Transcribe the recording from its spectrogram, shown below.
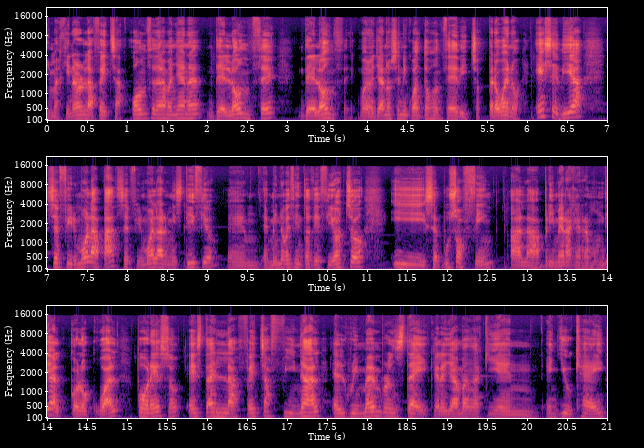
imaginaros la fecha, 11 de la mañana del 11 del 11. Bueno, ya no sé ni cuántos 11 he dicho. Pero bueno, ese día se firmó la paz, se firmó el armisticio en, 1918 y se puso fin a la Primera Guerra Mundial. Con lo cual, por eso, esta es la fecha final, el Remembrance Day, que le llaman aquí en, en UK,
